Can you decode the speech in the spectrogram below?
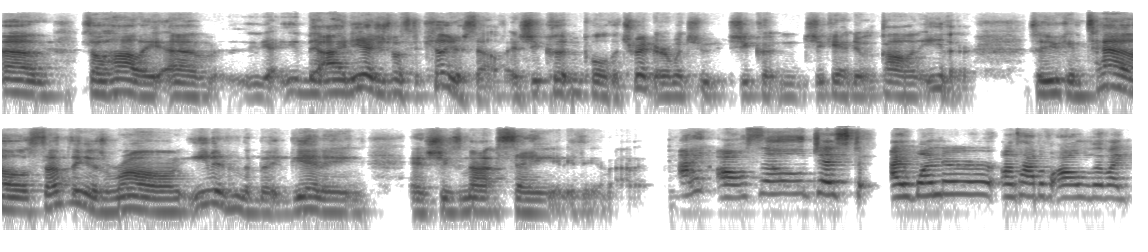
Um, so Holly, um, the idea is you're supposed to kill yourself, and she couldn't pull the trigger, which you, she couldn't. She can't do with Colin either. So you can tell something is wrong even from the beginning, and she's not saying anything about it. I also just I wonder on top of all the like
